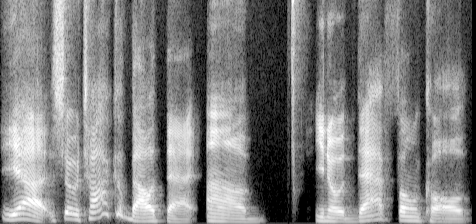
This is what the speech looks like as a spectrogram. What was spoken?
Yeah. So talk about that. Um, you know, that phone call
